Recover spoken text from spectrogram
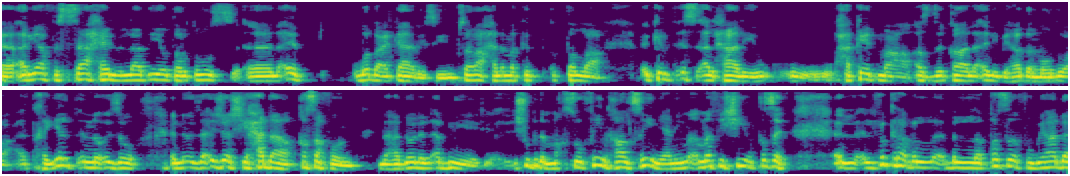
أرياف الساحل بلادية وطرطوس لقيت وضع كارثي. بصراحة لما كنت أطلع كنت أسأل حالي وحكيت مع أصدقاء لي بهذا الموضوع. تخيلت إنه إذا إنه إذا إجا شي حدا قصفهم لهدول الأبنية شو بدهم مقصوفين خالصين يعني ما في شيء انقصف الفكرة بالقصف وبهذا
